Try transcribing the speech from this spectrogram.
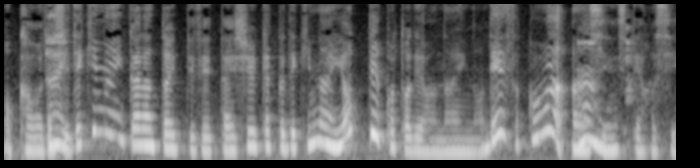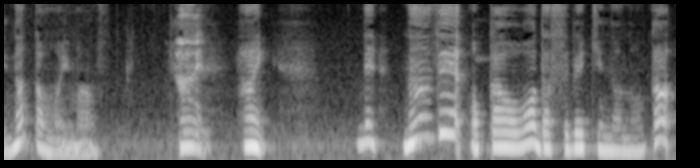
お顔出しできないからといって絶対集客できないよっていうことではないので、そこは安心してほしいなと思います。はい。はい。で、なぜお顔を出すべきなのか、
